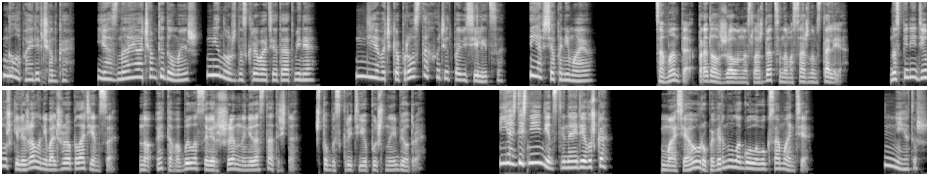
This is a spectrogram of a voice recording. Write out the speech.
«Глупая девчонка, я знаю, о чем ты думаешь. Не нужно скрывать это от меня. Девочка просто хочет повеселиться. Я все понимаю». Саманта продолжала наслаждаться на массажном столе. На спине девушки лежало небольшое полотенце, но этого было совершенно недостаточно, чтобы скрыть ее пышные бедра. «Я здесь не единственная девушка». Мася Ауру повернула голову к Саманте. «Нет уж,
